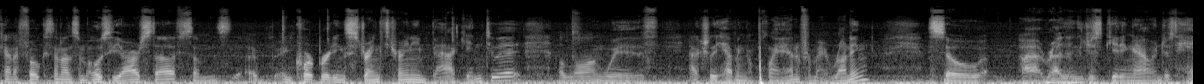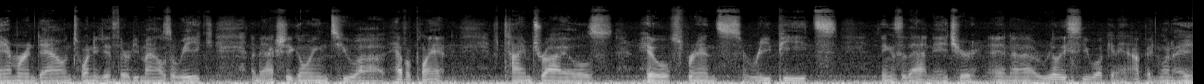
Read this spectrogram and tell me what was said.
kind of focusing on some OCR stuff, some uh, incorporating strength training back into it, along with actually having a plan for my running. So uh, rather than just getting out and just hammering down 20 to 30 miles a week, I'm actually going to uh, have a plan. Time trials, hill sprints, repeats, things of that nature, and uh, really see what can happen when I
